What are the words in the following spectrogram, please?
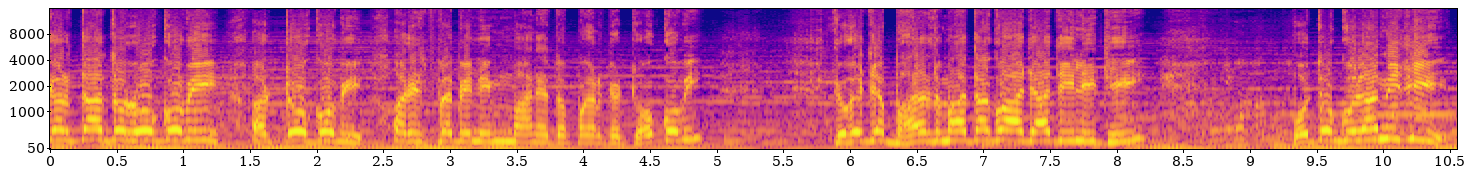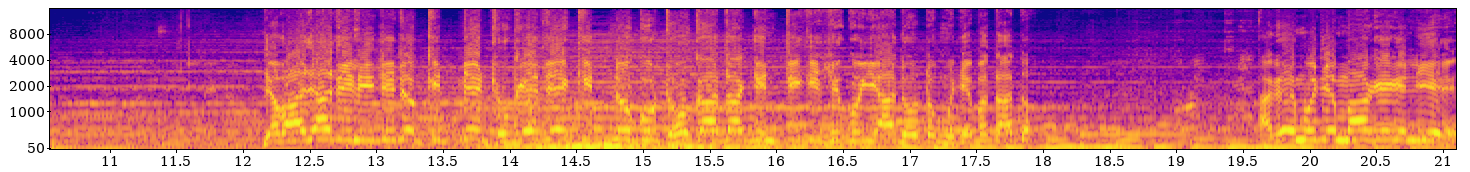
करता तो रोको भी और टोको भी, और इस पर भी नहीं माने तो पकड़ के ठोको भी। क्योंकि जब भारत माता को आज़ादी ली थी, वो तो गुलामी थी। जब आज़ादी ली थी तो कितने ठुके थे, कितनों को ठोका था, गिनती किसी को याद हो तो मुझे बता दो। अगर मुझे माँ के लिए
